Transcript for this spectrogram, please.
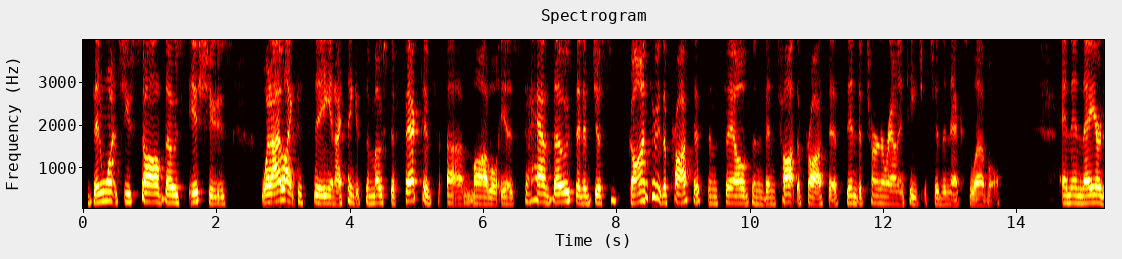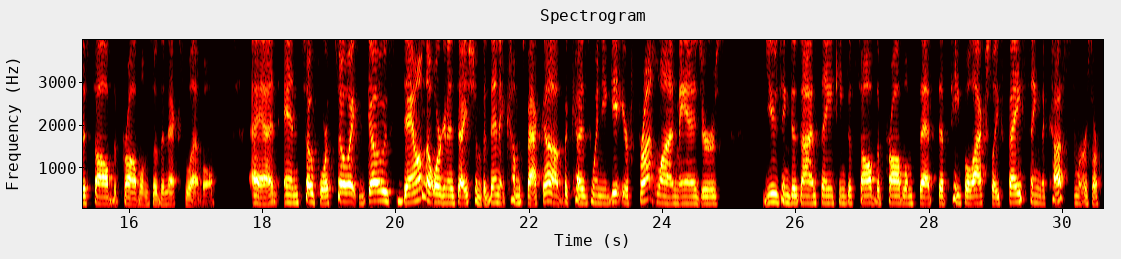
Then, once you solve those issues, what I like to see, and I think it's the most effective uh, model, is to have those that have just gone through the process themselves and been taught the process, then to turn around and teach it to the next level. And then they are to solve the problems of the next level and and so forth so it goes down the organization but then it comes back up because when you get your frontline managers using design thinking to solve the problems that the people actually facing the customers are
